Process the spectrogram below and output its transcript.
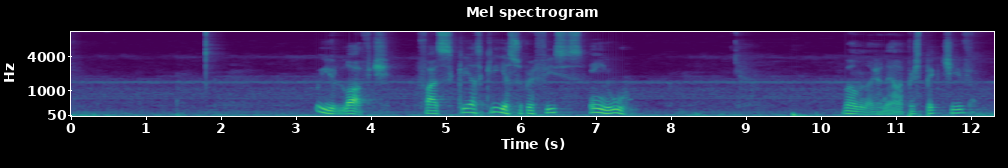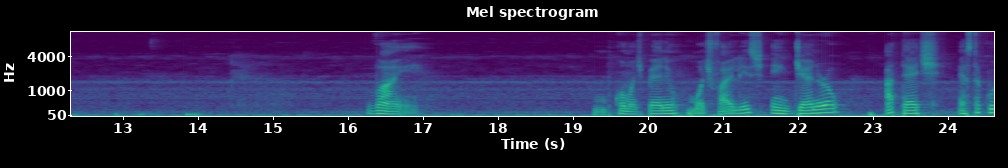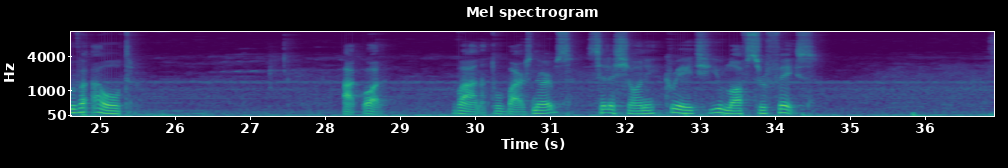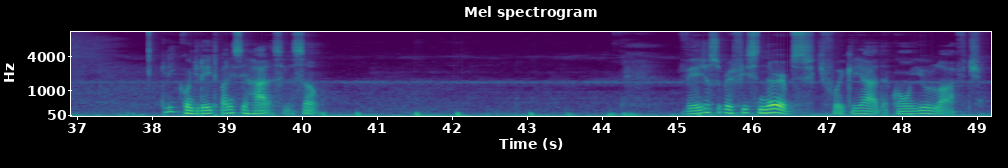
O Loft faz, cria, cria superfícies em U. Vamos na janela Perspective. Vai Command Panel, Modify List, em General, attach esta curva a outra. Agora, vá na Toolbars NURBS, selecione Create U-Loft Surface. Clique com direito para encerrar a seleção. Veja a superfície NURBS que foi criada com o U-Loft.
